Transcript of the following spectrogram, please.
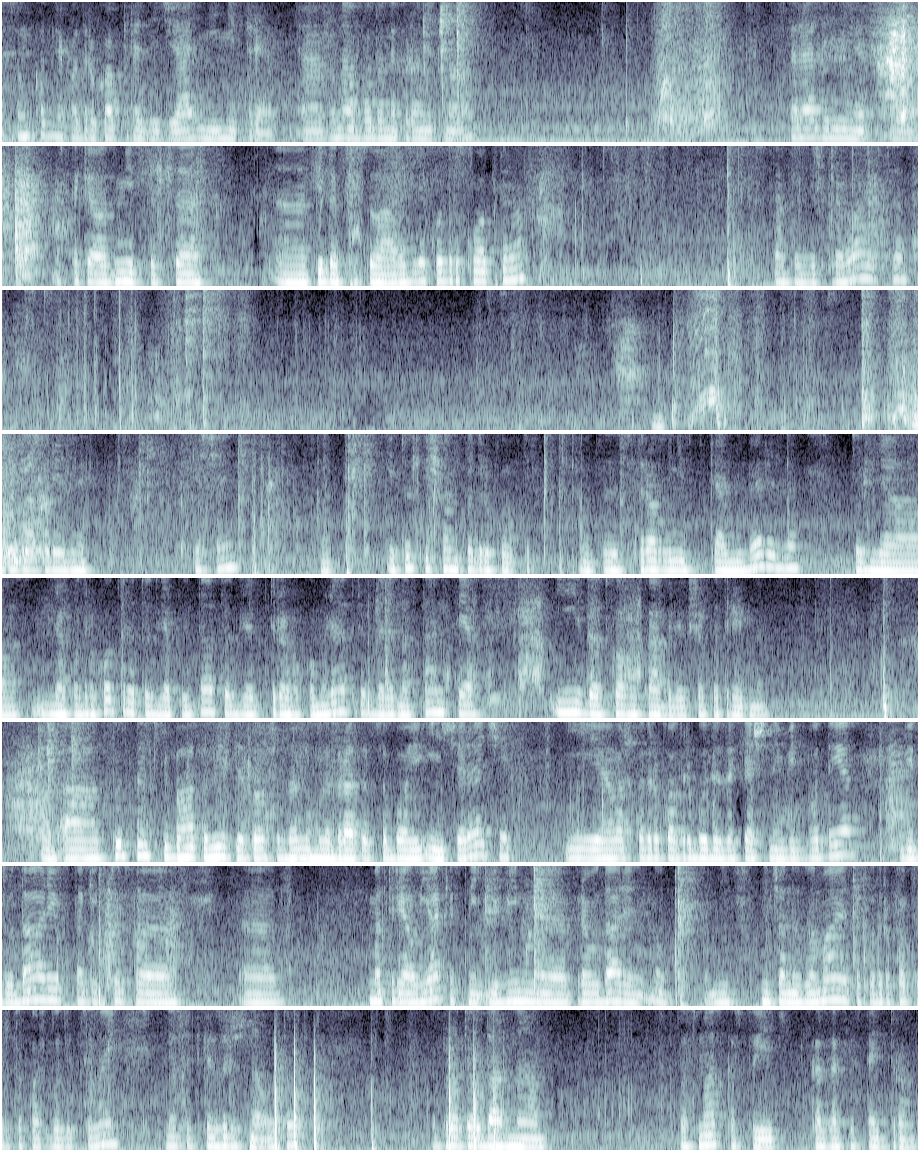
Сумка для квадрокоптера DJI Mini 3. Е, Вона водонепроникна. Всередині е, ось таке от місце це е, під аксесуари для квадрокоптера. Ось так от відкривається. Різних кишень. От. І тут під сам квадрокоптер. От е, зроблені спеціальні вирізи. Тут для, для квадрокоптера, тут для пульта, тут для трьох акумуляторів, зарядна станція і додатковий кабель, якщо потрібно. От, а тут, в принципі, багато місць для того, щоб ви могли брати з собою інші речі. І ваш квадрокоптер буде захищений від води, від ударів, так як тут е, матеріал якісний і він е, при ударі ну, нічого не зламається, квадрокоптер також буде цілий, досить таки зручно. Отут протиударна пластмаска стоїть, яка захистить дрон.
